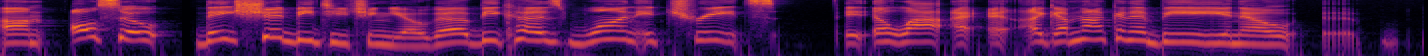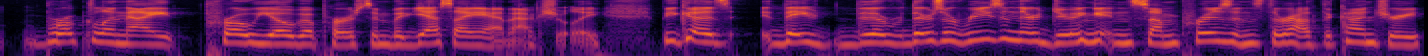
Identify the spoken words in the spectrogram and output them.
Um also they should be teaching yoga because one it treats it allow like I'm not going to be, you know, Brooklynite pro yoga person, but yes, I am actually because they there's a reason they're doing it in some prisons throughout the country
